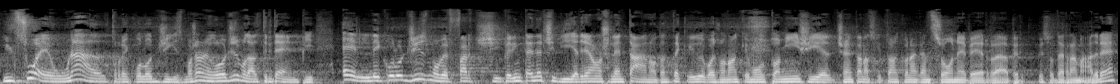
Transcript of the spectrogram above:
il suo è un altro ecologismo, cioè un ecologismo d'altri tempi. È l'ecologismo per, farci, per intenderci di Adriano Celentano, tant'è che i due poi sono anche molto amici e Celentano ha scritto anche una canzone per, per questo Terra Madre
